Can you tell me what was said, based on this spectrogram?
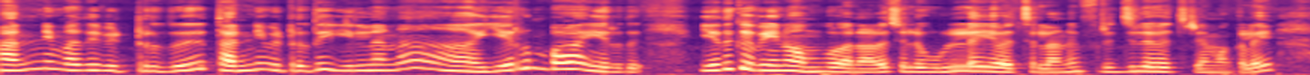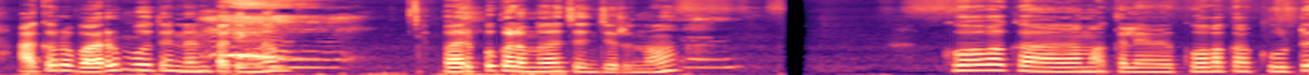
தண்ணி மாதிரி விட்டுருது தண்ணி விட்டுருது இல்லைன்னா எறும்பாக ஆயிடுது எதுக்கு வேணும் அம்பு அதனால் சொல்லி உள்ளேயே வச்சிடலான்னு ஃப்ரிட்ஜில் வச்சுட்டேன் மக்களே. அதுக்கப்புறம் வரும்போது என்னென்னு பார்த்தீங்கன்னா பருப்பு குழம்பு தான் செஞ்சுருந்தோம். கோவக்காய் தான் மக்களே கோவக்காய் கூட்டு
